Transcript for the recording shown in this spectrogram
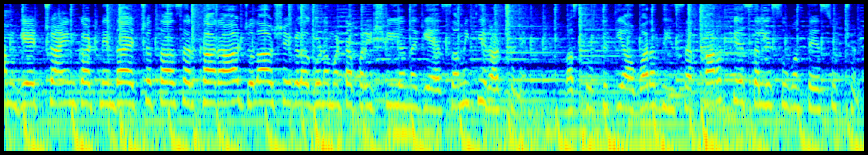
ಕೆರೆಗೆ ಚೈನ್ ಕಟ್ನಿಂದ ಎಚ್ಚೆತ್ತ ಸರ್ಕಾರ, ಜಲಾಶಯಗಳ ಗುಣಮಟ್ಟ ಪರಿಶೀಲನೆಗೆ ಸಮಿತಿ ರಚನೆ ವಸ್ತುಸ್ಥಿತಿಯ ವರದಿ ಸರ್ಕಾರಕ್ಕೆ ಸಲ್ಲಿಸುವಂತೆ ಸೂಚನೆ.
